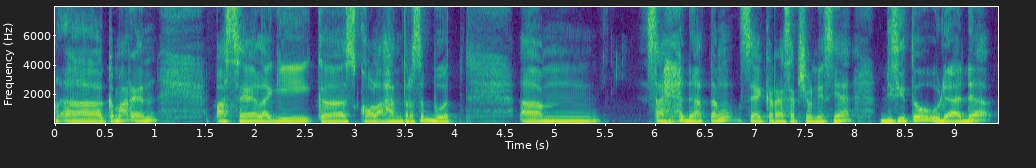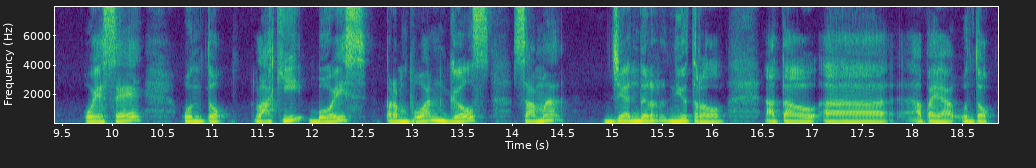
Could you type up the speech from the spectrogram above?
uh, kemarin pas saya lagi ke sekolahan tersebut, um, saya datang, saya ke resepsionisnya, di situ udah ada WC untuk laki, boys, perempuan, girls, sama gender neutral atau uh, apa ya untuk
